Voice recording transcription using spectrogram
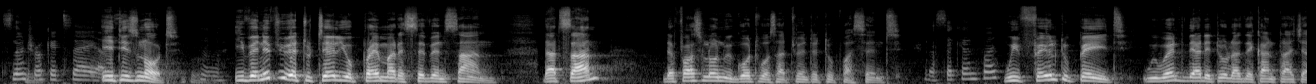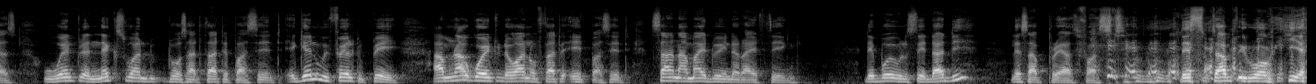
It's not hmm. rocket science. It is not. Even if you were to tell your primary seven son, that son, the first loan we got was at 22%. The second one? We failed to pay it. We went there, they told us they can't touch us. We went to the next one, it was at 30%. Again, we failed to pay. I'm now going to the one of 38%. Son, am I doing the right thing? The boy will say, Daddy, let's have prayers first. There's something wrong here.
